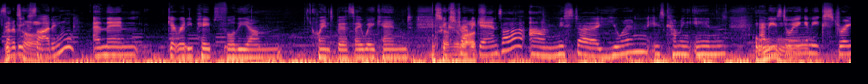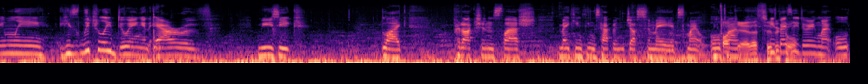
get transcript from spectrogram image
so that'll be time. exciting. And then get ready, peeps, for the um, Queen's birthday weekend It's gonna be large. extravaganza. Um, Mr. Ewan is coming in and he's doing an extremely, he's literally doing an hour of music, like production slash making things happen just for me. It's my all time. yeah, that's super He's basically cool. doing my all,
